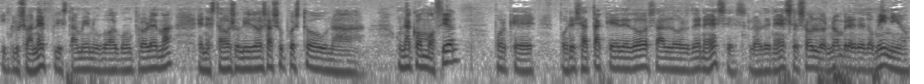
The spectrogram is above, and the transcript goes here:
incluso a Netflix también hubo algún problema, en Estados Unidos ha supuesto una, una conmoción porque por ese ataque de dos a los DNS. Los DNS son los nombres de dominio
